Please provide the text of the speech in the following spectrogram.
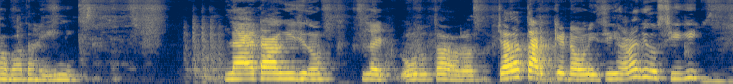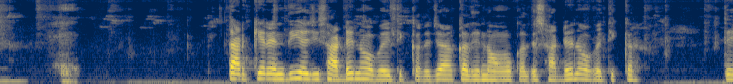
ਹਵਾ ਤਾਂ ਹੈ ਹੀ ਨਹੀਂ ਲਾਈਟ ਆ ਗਈ ਜਦੋਂ। ਲਾਈਟ ਉਦੋਂ ਤਾਂ ਜ਼ਿਆਦਾ ਤੜਕੇ ਡਾਉਣੀ ਸੀ, ਹਨਾ, ਜਦੋਂ ਸੀਗੀ। ਤੜਕੇ ਰਹਿੰਦੀ ਹੈ ਜੀ 9:30 ਵਜੇ ਤੱਕ ਜਾਂ ਕਦੇ 9 ਕਦੇ 9:30 ਵਜੇ ਤੱਕ ਤੇ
